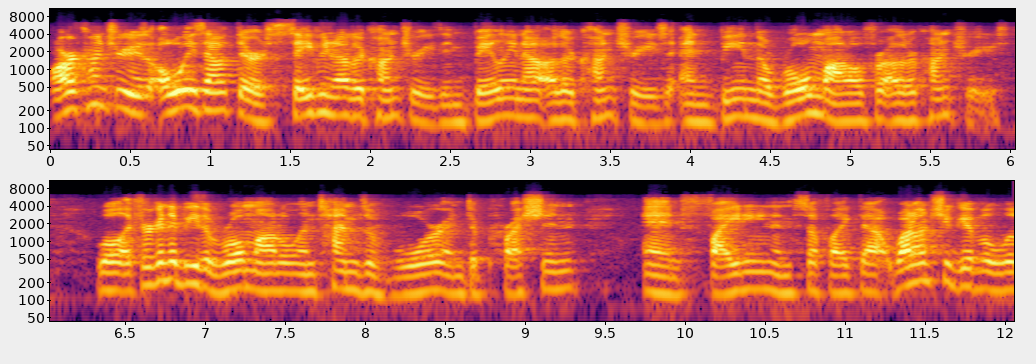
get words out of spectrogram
our country is always out there saving other countries and bailing out other countries and being the role model for other countries. Well, if you're going to be the role model in times of war and depression and fighting and stuff like that, why don't you give a little,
